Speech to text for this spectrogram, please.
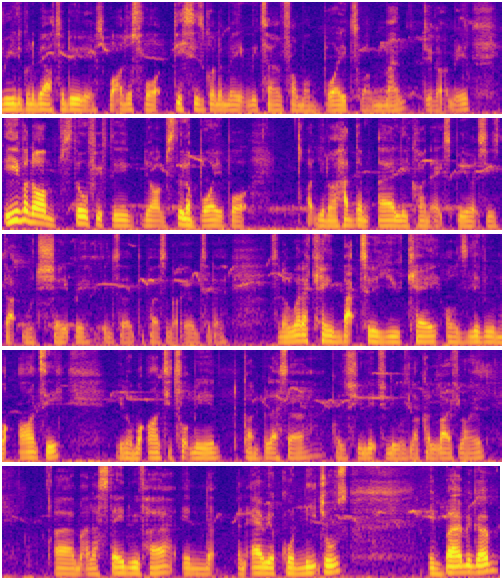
really going to be able to do this? But I just thought this is going to make me turn from a boy to a man. Do you know what I mean? Even though I'm still 15, you know, I'm still a boy, but you know, I had them early kind of experiences that would shape me into the person I am today. So then when I came back to the UK, I was living with my auntie. You know, my auntie took me in, God bless her, because she literally was like a lifeline. Um, and I stayed with her in an area called Nechells in Birmingham.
